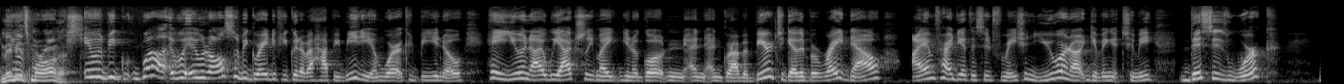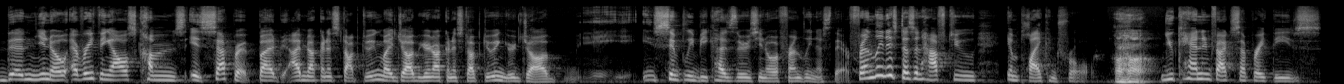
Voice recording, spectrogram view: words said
Maybe it, it's more honest. It would be well. It, w- it would also be great if you could have a happy medium where it could be, you know, hey, you and I, we actually might, you know, go out and, and, and grab a beer together. But right now, I am trying to get this information. You are not giving it to me. This is work. Then you know everything else comes is separate. But I'm not going to stop doing my job. You're not going to stop doing your job simply because there's you know a friendliness there. Friendliness doesn't have to imply control. Uh huh. You can in fact separate these.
